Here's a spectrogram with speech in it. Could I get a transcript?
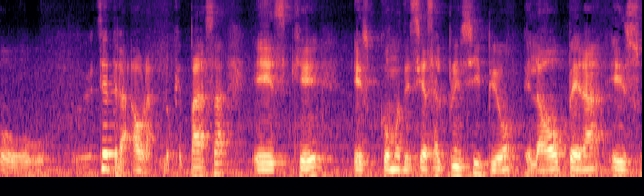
o Ahora, lo que pasa es que es como decías al principio, la ópera es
